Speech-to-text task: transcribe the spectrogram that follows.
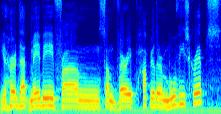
You heard that maybe from some very popular movie scripts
